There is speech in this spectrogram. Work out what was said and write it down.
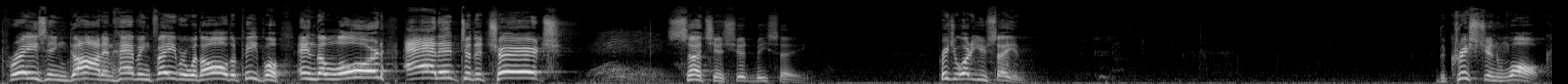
praising God and having favor with all the people. And the Lord added to the church such as should be saved. Preacher, what are you saying? The Christian walk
